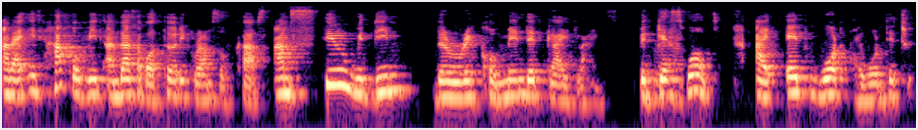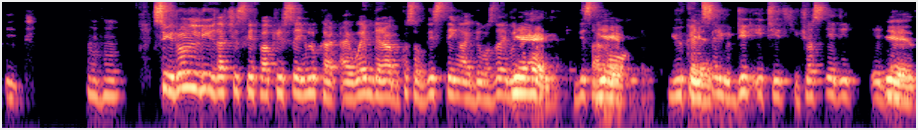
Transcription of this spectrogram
and I eat half of it, and that's about 30 grams of carbs. I'm still within the recommended guidelines. But guess what? I ate what I wanted to eat. Mm-hmm. So you don't leave that cheesecake factory saying, "Look, at I went there because of this thing I did was not even yes. this at yes. all." You can yes. say you did eat it, you just ate it. it yes.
